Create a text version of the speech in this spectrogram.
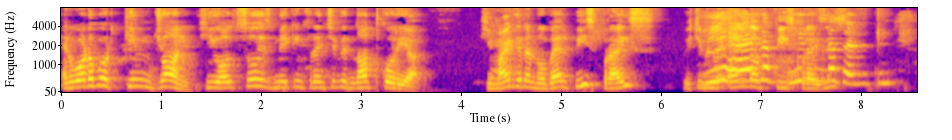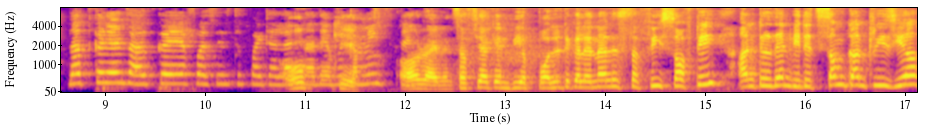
And what about Kim Jong? He also is making friendship with North Korea. He might get a Nobel Peace Prize, which will be He the end of the, peace is the North Korea and South Korea is to fight a lot. Now they're Okay. becoming. All right. And Safiyah can be a political analyst, Safi Softy. Until then, we did some countries here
